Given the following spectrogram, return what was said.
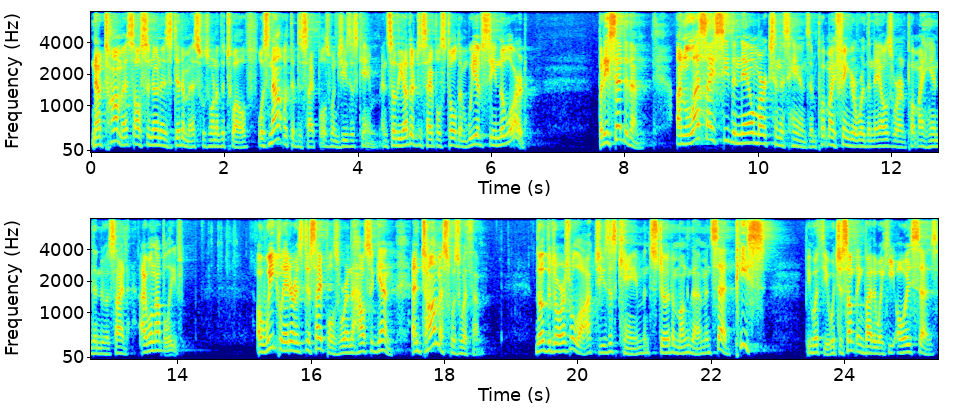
Now, Thomas, also known as Didymus, was one of the twelve, was not with the disciples when Jesus came. And so the other disciples told him, We have seen the Lord. But he said to them, Unless I see the nail marks in his hands and put my finger where the nails were and put my hand into his side, I will not believe. A week later, his disciples were in the house again, and Thomas was with them. Though the doors were locked, Jesus came and stood among them and said, Peace be with you, which is something, by the way, he always says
